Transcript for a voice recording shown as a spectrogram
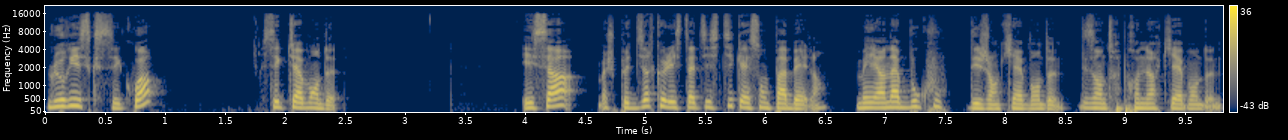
le risque c'est quoi? C'est que tu abandonnes. Et ça, bah, je peux te dire que les statistiques, elles sont pas belles. Hein. Mais il y en a beaucoup des gens qui abandonnent, des entrepreneurs qui abandonnent.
